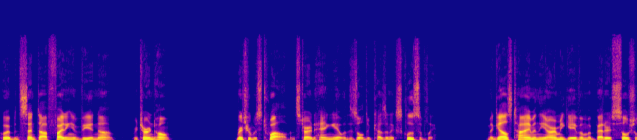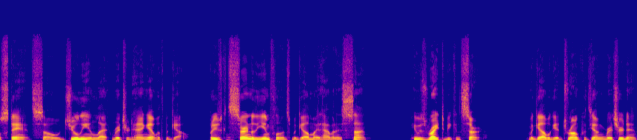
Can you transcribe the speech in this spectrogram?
who had been sent off fighting in Vietnam, returned home. Richard was 12 and started hanging out with his older cousin exclusively. Miguel's time in the army gave him a better social stance, so Julian let Richard hang out with Miguel, but he was hmm. concerned of the influence Miguel might have on his son. He was right to be concerned. Miguel would get drunk with young Richard and,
